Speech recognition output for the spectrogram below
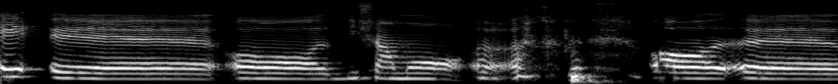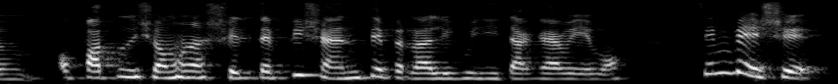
e eh, ho, diciamo, eh, ho, eh, ho, fatto diciamo, una scelta efficiente per la liquidità che avevo. Se invece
